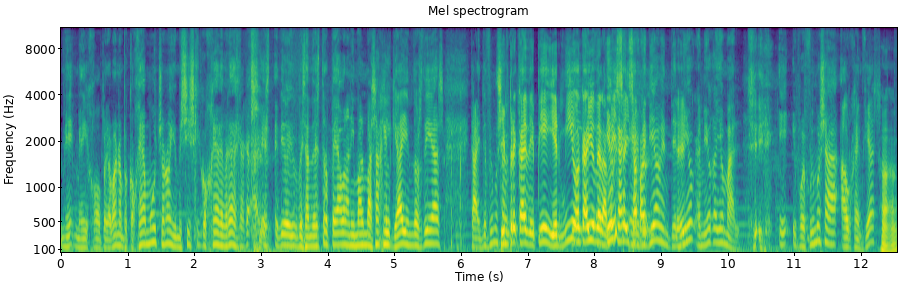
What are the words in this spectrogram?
me, me dijo, pero bueno, pues cogea mucho, ¿no? Y yo me sí, es que cogea de verdad. es que acá- es- digo, yo pensando, he estropeado el animal más ágil que hay en dos días. Claro, entonces fuimos Siempre al- cae de pie y el mío Sí, ha caído de la mesa ca- y se ha Efectivamente, el, ¿Eh? mío, el mío cayó mal. Sí. Y, y pues fuimos a, a urgencias. Ajá.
